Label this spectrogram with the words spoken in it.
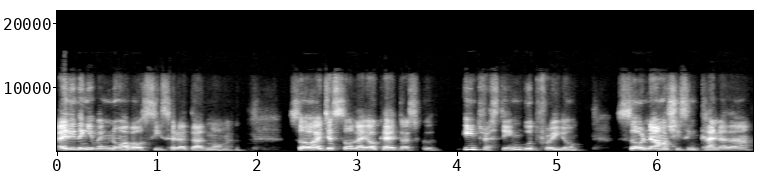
I didn't even know about CSER at that moment. So I just thought like, okay, that's good. Interesting, good for you. So now she's in Canada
